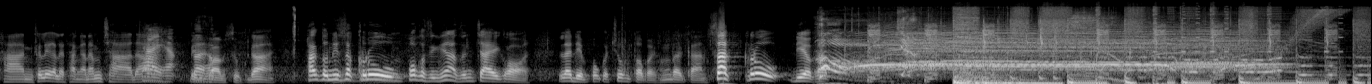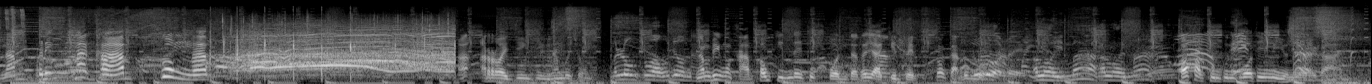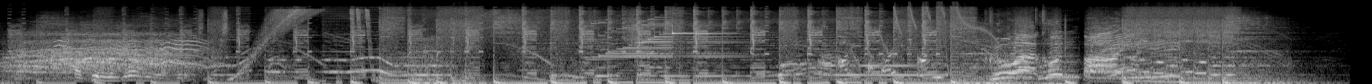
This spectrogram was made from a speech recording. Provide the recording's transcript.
ทานเขาเรียกอะไรทานกับน้ำชาได้ ใช่ครับเป็นได้ครับความสุขได้ พักตรงนี้สักครู่พบกับสิ่งที่น่าสนใจก่อน แล้วเดี๋ยวพบกับช่วงต่อไปของรายการสักครู่เดียวครับ น้ำพริกมะขามกุ้งครับอะอร่อยจริง ๆท่านผู้ชม มันลงตัวคุณผู้ชม น้ำพริกมะขามเขากินได้ทุกคน แต่ถ้าอยากกินเผ็ดก็กัดลูกรู้โดโดดดเลย อร่อยมาก อร่อยมาก ขอขอบคุณคุณโก้ที่มีอยู่ในรายการ ขอบคุณคุณโก้ที่มีอยู่ครัวคุณปอย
